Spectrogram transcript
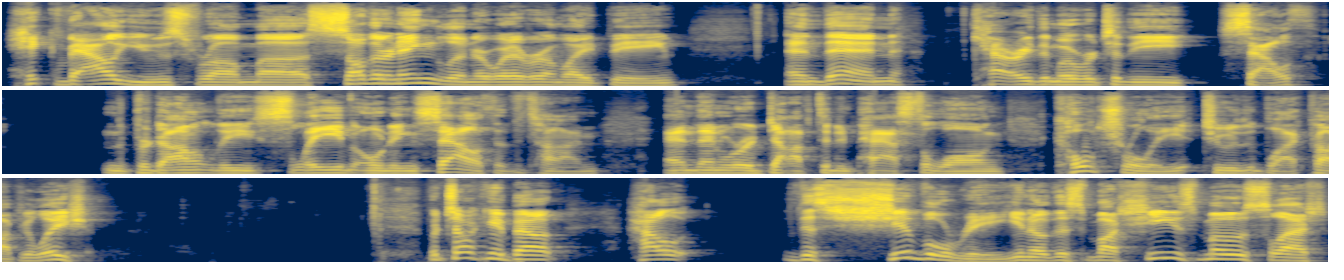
hick values from uh, Southern England or whatever it might be. And then carried them over to the South, the predominantly slave owning South at the time, and then were adopted and passed along culturally to the black population. But talking about how this chivalry, you know, this machismo slash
